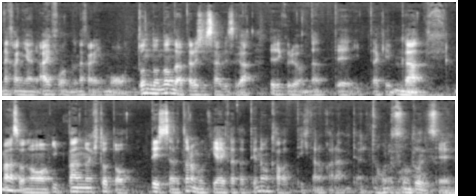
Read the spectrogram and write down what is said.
中にある iPhone の中にもうどんどんどんどん新しいサービスが出てくるようになっていった結果、うん、まあ、その一般の人とデジタルとの向き合い方っていうのも変わってきたのかなみたいなところもあって、ね、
